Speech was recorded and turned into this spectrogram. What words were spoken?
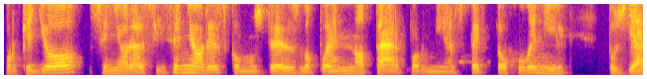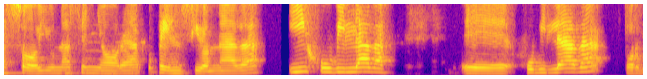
porque yo, señoras y señores, como ustedes lo pueden notar por mi aspecto juvenil, pues ya soy una señora pensionada y jubilada. Eh, jubilada por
